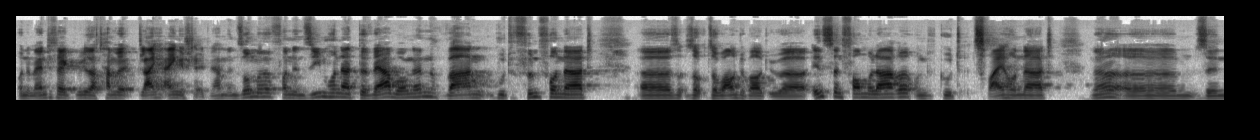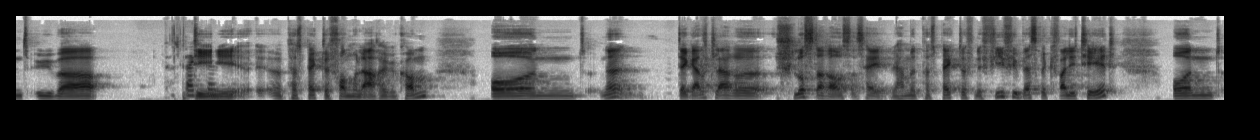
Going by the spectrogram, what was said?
Und im Endeffekt, wie gesagt, haben wir gleich eingestellt. Wir haben in Summe von den 700 Bewerbungen waren gut 500 äh, so, so roundabout über Instant-Formulare und gut 200 ne, ähm, sind über Perspective. die äh, Perspective-Formulare gekommen. Und ne, der ganz klare Schluss daraus ist, hey, wir haben mit Perspective eine viel, viel bessere Qualität und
